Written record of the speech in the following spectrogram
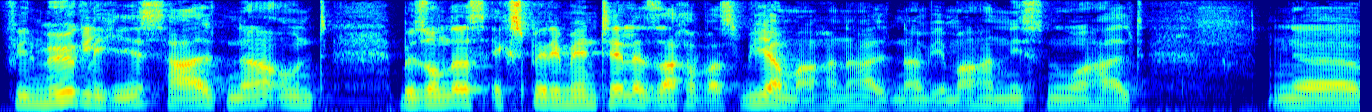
viel möglich ist halt, ne, und besonders experimentelle Sache, was wir machen halt, ne, wir machen nicht nur halt äh,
